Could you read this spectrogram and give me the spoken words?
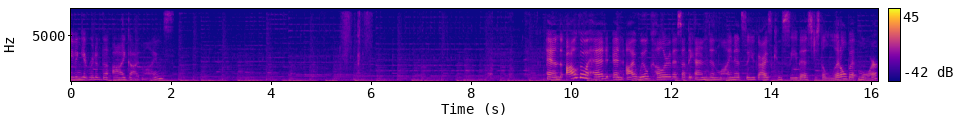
even get rid of the eye guidelines. And I'll go ahead and I will color this at the end and line it so you guys can see this just a little bit more.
